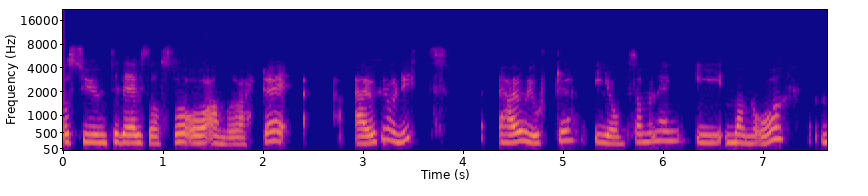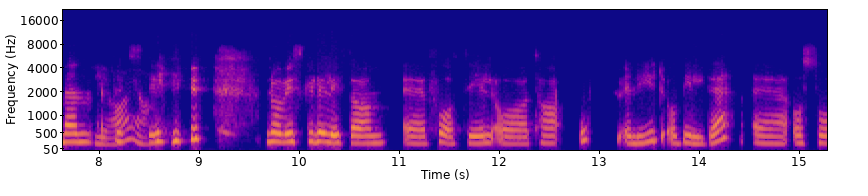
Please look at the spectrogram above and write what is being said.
og Zoom til dels også, og andre verktøy, er jo ikke noe nytt. Jeg har jo gjort det i jobbsammenheng i mange år, men Ja, ja. når vi skulle liksom eh, få til å ta opp lyd og bilde, eh, og så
